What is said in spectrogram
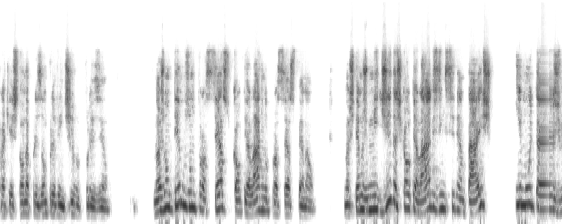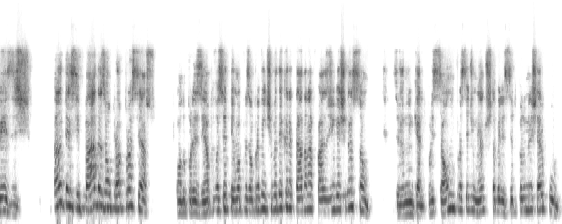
a questão da prisão preventiva, por exemplo. Nós não temos um processo cautelar no processo penal. Nós temos medidas cautelares incidentais e muitas vezes antecipadas ao próprio processo. Quando, por exemplo, você tem uma prisão preventiva decretada na fase de investigação seja no inquérito policial, num procedimento estabelecido pelo Ministério Público.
